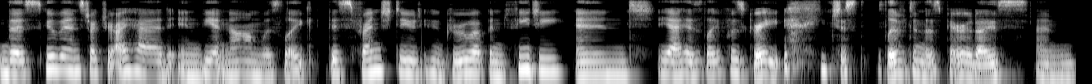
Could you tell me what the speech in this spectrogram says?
The scuba instructor I had in Vietnam was like this French dude who grew up in Fiji and yeah, his life was great. he just lived in this paradise and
